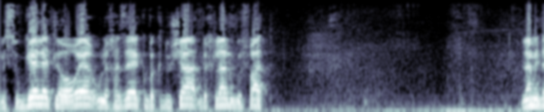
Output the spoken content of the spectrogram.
מסוגלת לעורר ולחזק בקדושה בכלל ובפרט. ל"ד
